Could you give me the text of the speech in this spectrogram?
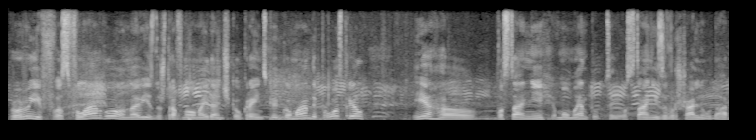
Прорив з флангу, навіз до штрафного майданчика української команди, простріл. І е, в останній момент, цей останній завершальний удар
